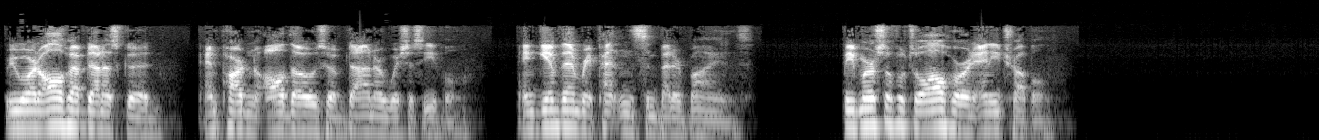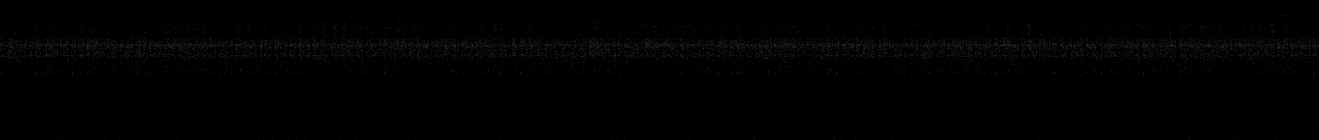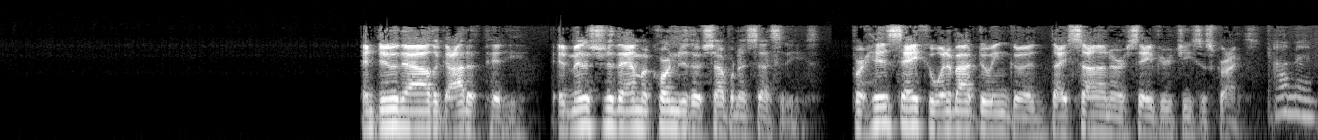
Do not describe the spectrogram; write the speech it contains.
Reward all who have done us good, and pardon all those who have done or wish us evil, and give them repentance and better minds. Be merciful to all who are in any trouble And do thou, the God of pity, administer to them according to their several necessities. For his sake who went about doing good, thy Son, our Savior, Jesus Christ. Amen.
